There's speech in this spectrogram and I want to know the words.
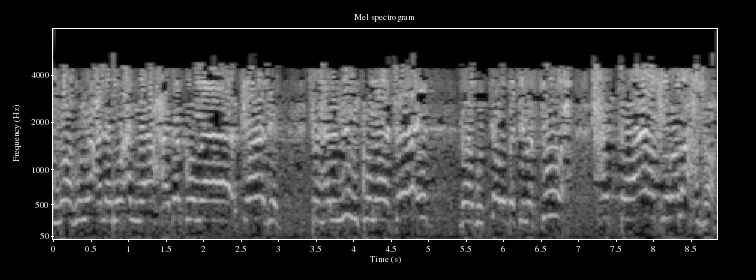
الله يعلم أن أحدكما كاذب. فهل منكما تائب؟ باب التوبة مفتوح حتى آخر لحظة.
